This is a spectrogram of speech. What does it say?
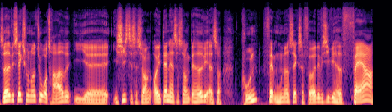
så havde vi 632 i, øh, i sidste sæson, og i den her sæson, der havde vi altså kun 546. Det vil sige, at vi havde færre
